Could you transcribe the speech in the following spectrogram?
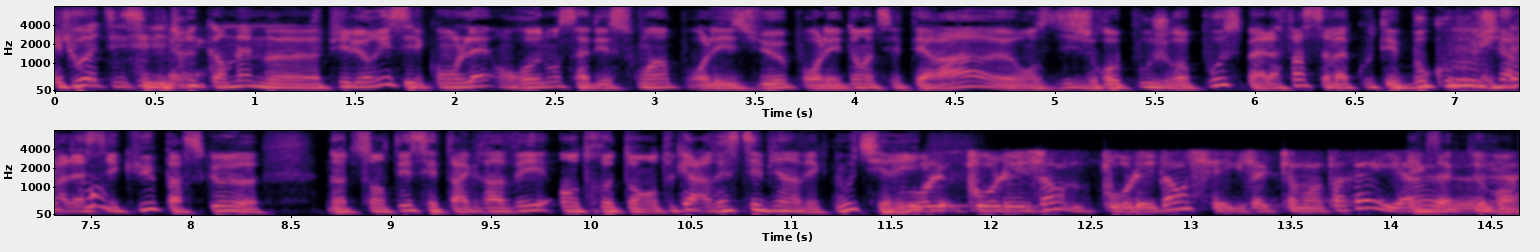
tu vois, c'est des trucs quand même. euh, Et puis le risque, c'est qu'on on renonce à des soins pour les yeux, pour les dents, etc. Euh, on se dit, je repousse, je repousse, mais à la fin, ça va coûter beaucoup plus cher à la Exactement. Sécu parce que notre santé s'est aggravée entre temps. En tout cas, restez bien avec nous, Thierry. Pour, le- pour les dents, pour les dents, c'est exactement pareil. hein. Exactement. Euh,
